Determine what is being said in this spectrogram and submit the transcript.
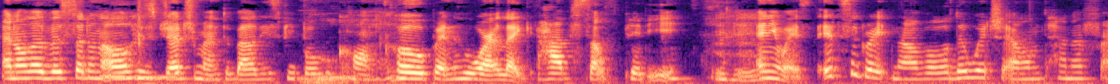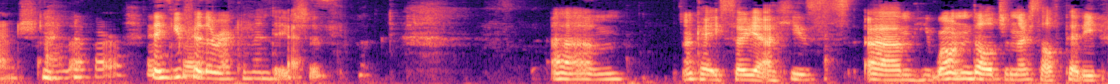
and all of a sudden all his judgment about these people who can't cope and who are like have self-pity Mhm. anyways it's a great novel the witch elm Tana French I love her Thank you for the recommendation. Um, okay, so yeah, he's um, he won't indulge in their self pity.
